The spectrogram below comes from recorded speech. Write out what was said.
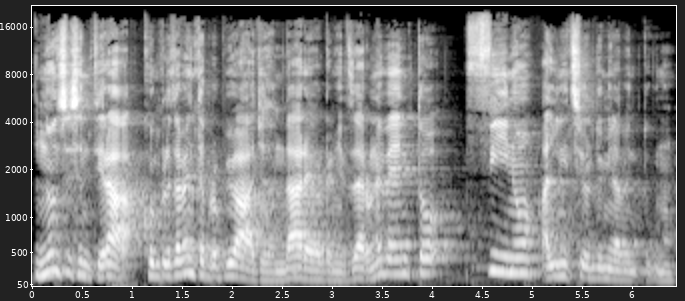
non si sentirà completamente a proprio agio ad andare a organizzare un evento fino all'inizio del 2021.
